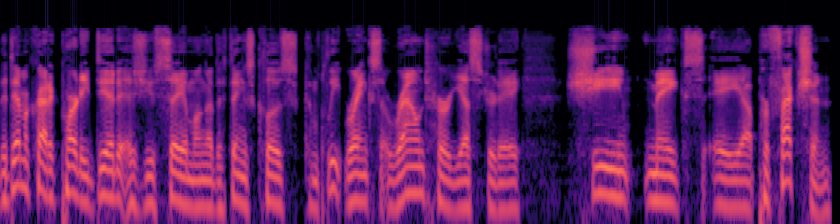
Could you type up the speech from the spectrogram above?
The Democratic Party did, as you say, among other things, close complete ranks around her yesterday. She makes a uh, perfection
